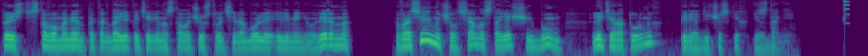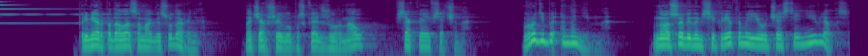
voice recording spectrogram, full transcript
то есть с того момента, когда Екатерина стала чувствовать себя более или менее уверенно, в России начался настоящий бум литературных периодических изданий. Пример подала сама государыня, начавшая выпускать журнал «Всякая всячина». Вроде бы анонимно, но особенным секретом ее участия не являлось.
